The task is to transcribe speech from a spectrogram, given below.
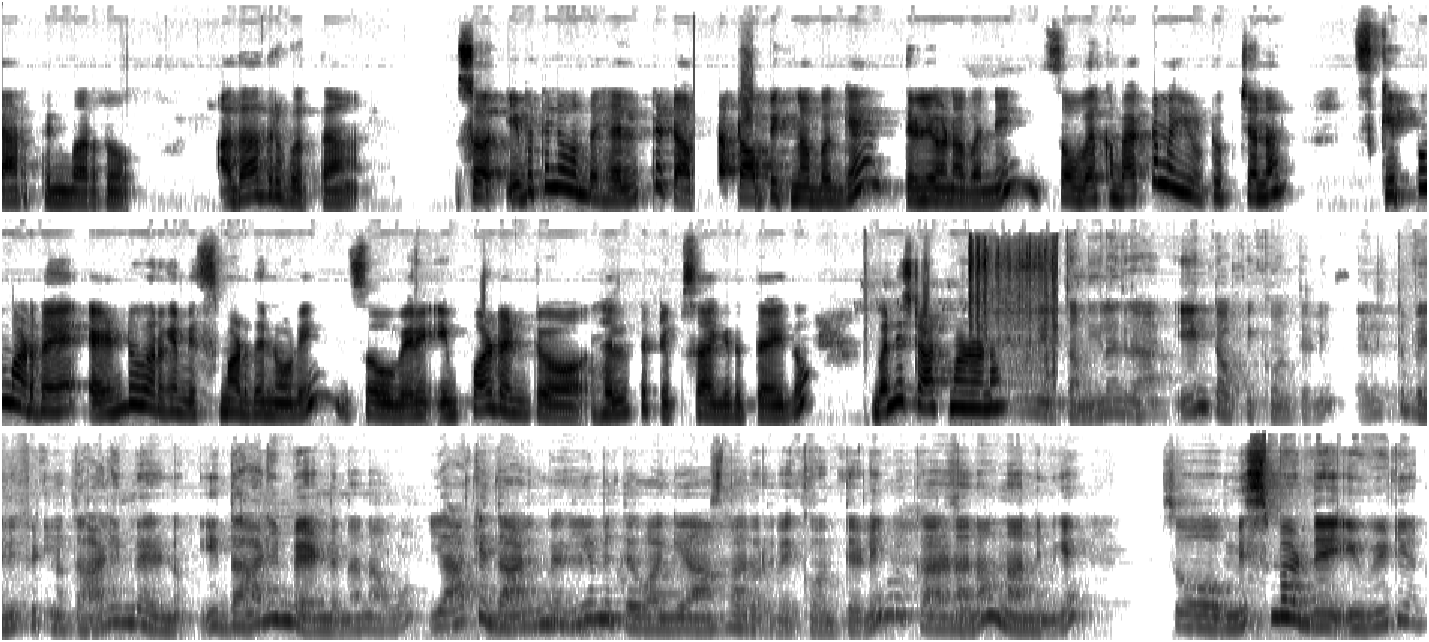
ಯಾರು ತಿನ್ನಬಾರ್ದು ಅದಾದ್ರೂ ಗೊತ್ತಾ? ಸೊ ಇವತ್ತಿನ ಒಂದು ಹೆಲ್ತ್ ಟಾಪ್ ಟಾಪಿಕ್ನ ಬಗ್ಗೆ ತಿಳಿಯೋಣ ಬನ್ನಿ. So welcome back to my YouTube channel skip ಮಾಡಿದೆ ಎಂಡ್ವರೆಗೆ ಮಿಸ್ ಮಾಡಿದೆ ನೋಡಿ. So very important health tips ಆಗಿರುತ್ತೆ ಇದು. ಬನ್ನಿ ಸ್ಟಾರ್ಟ್ ಮಾಡೋಣ. ತಮಿಳಂದ್ರ ಏನು ಟಾಪಿಕ್ ಅಂತೇಳಿ? ಹೆಲ್ತ್ ಬೆನಿಫಿಟ್ ದಾಳಿಂಬೆ ಹಣ್ಣು. ಈ ದಾಳಿಂಬೆ ಹಣ್ಣನ್ನ ನಾವು ಯಾಕೆ ದಾಳಿಂಬೆ ನಿಯಮಿತವಾಗಿ ಆಹಾರ ಬರಬೇಕು ಅಂತೇಳಿ ಕಾರಣನ ನಾನು ನಿಮಗೆ. ಸೊ ಮಿಸ್ ಮಾಡಿದೆ ಈ ವಿಡಿಯೋನ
